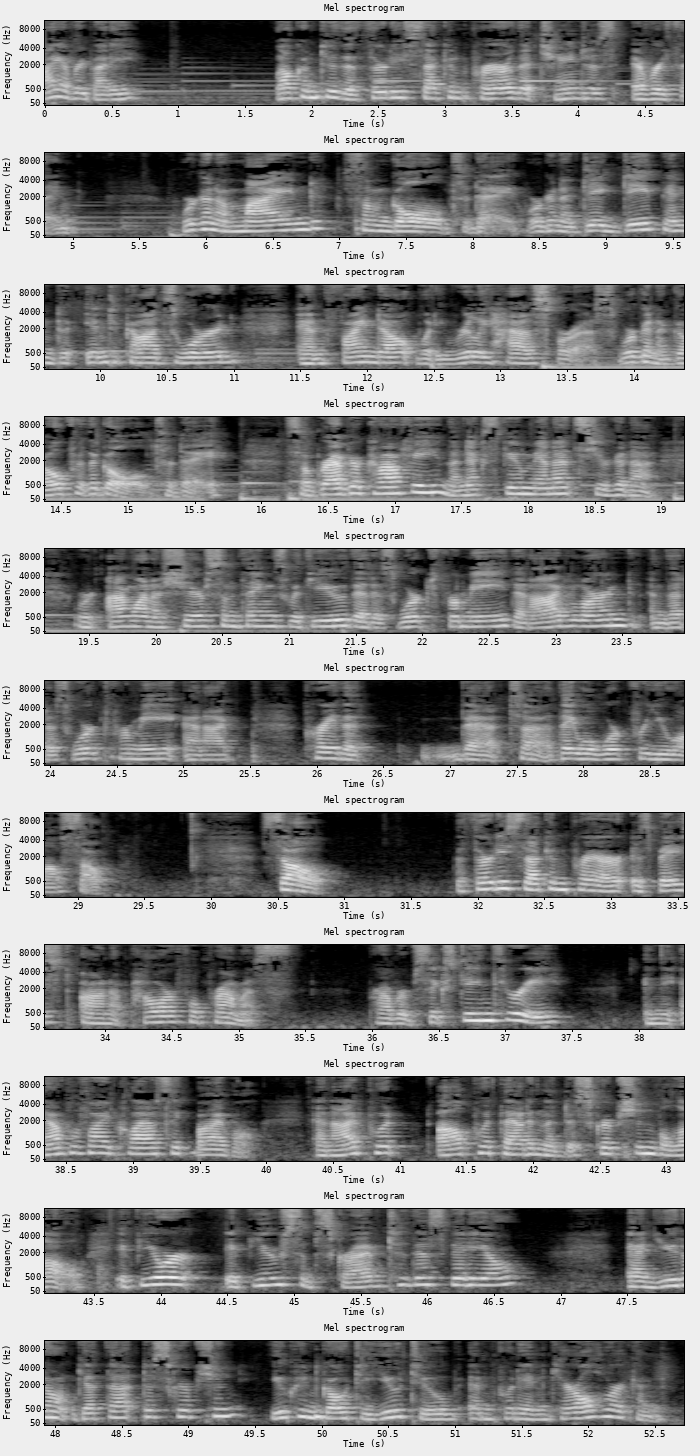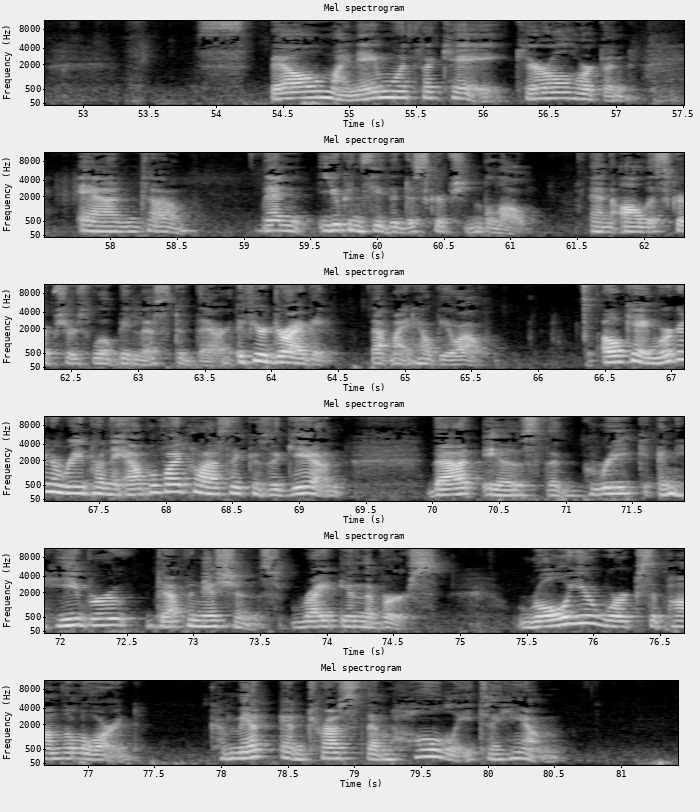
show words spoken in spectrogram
Hi, everybody. Welcome to the 30 second prayer that changes everything. We're going to mine some gold today. We're going to dig deep into, into God's Word and find out what He really has for us. We're going to go for the gold today. So grab your coffee. In the next few minutes, you're going to, I want to share some things with you that has worked for me, that I've learned, and that has worked for me. And I pray that, that uh, they will work for you also. So, the 30 second prayer is based on a powerful promise. Proverbs 16:3 in the Amplified Classic Bible. And I put I'll put that in the description below. If you're if you subscribe to this video and you don't get that description, you can go to YouTube and put in Karol Horken. Spell my name with a K, Karol Horken, and um, then you can see the description below, and all the scriptures will be listed there. If you're driving, that might help you out. Okay, we're going to read from the Amplified Classic because, again, that is the Greek and Hebrew definitions right in the verse. Roll your works upon the Lord, commit and trust them wholly to Him.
